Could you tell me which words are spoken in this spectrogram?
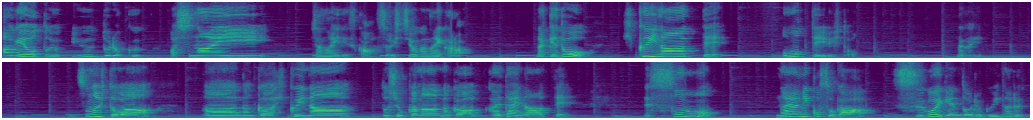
上げようという努力はしないじゃないですか。する必要がないから。だけど、低いなーって思っている人。なんか、その人は、あーなんか低いなーどうしようかななんか変えたいなって。でその悩みこそがすごい原動力になる。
